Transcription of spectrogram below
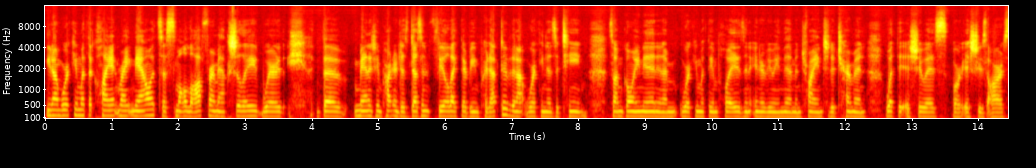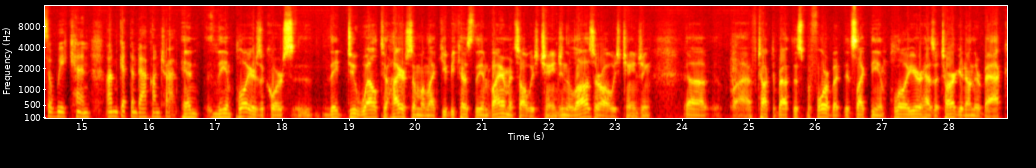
you know, I'm working with a client right now. It's a small law firm actually where the managing partner just doesn't feel like they're being productive. They're not working as a team. So I'm going in and I'm working with the employees and interviewing them and trying to determine what the issue is or issues are so we can um, get them back on track. And the employers, of course, they do well to hire someone like you because the environment's always changing, the laws are always changing uh, I've talked about this before, but it's like the employer has a target on their back,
